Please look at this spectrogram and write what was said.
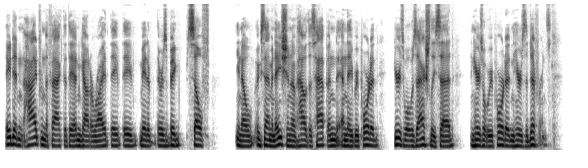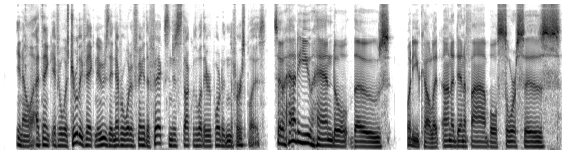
they didn't hide from the fact that they hadn't got it right. They they made a there was a big self, you know, examination of how this happened, and they reported here's what was actually said, and here's what we reported, and here's the difference. You know, I think if it was truly fake news, they never would have made the fix and just stuck with what they reported in the first place. So, how do you handle those? What do you call it? Unidentifiable sources,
